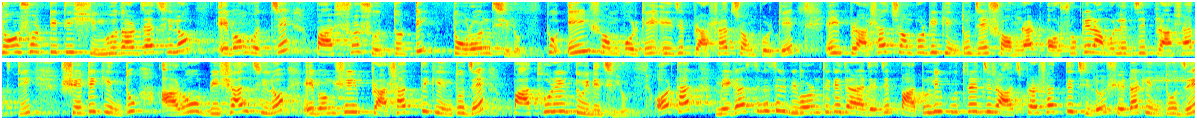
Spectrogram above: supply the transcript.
চৌষট্টিটি সিংহ দরজা ছিল এবং হচ্ছে পাঁচশো সত্তরটি তোরণ ছিল। তো এই সম্পর্কে, এই যে প্রাসাদ সম্পর্কে, এই প্রাসাদ সম্পর্কে কিন্তু যে সম্রাট অশোকের আমলের যে প্রাসাদটি, সেটি কিন্তু আরও বিশাল ছিল এবং সেই প্রাসাদটি কিন্তু যে পাথরের তৈরি ছিল। অর্থাৎ মেগাস্থিনিসের বিবরণ থেকে জানা যায় যে পাটলিপুত্রের যে রাজপ্রাসাদটি ছিল, সেটা কিন্তু যে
